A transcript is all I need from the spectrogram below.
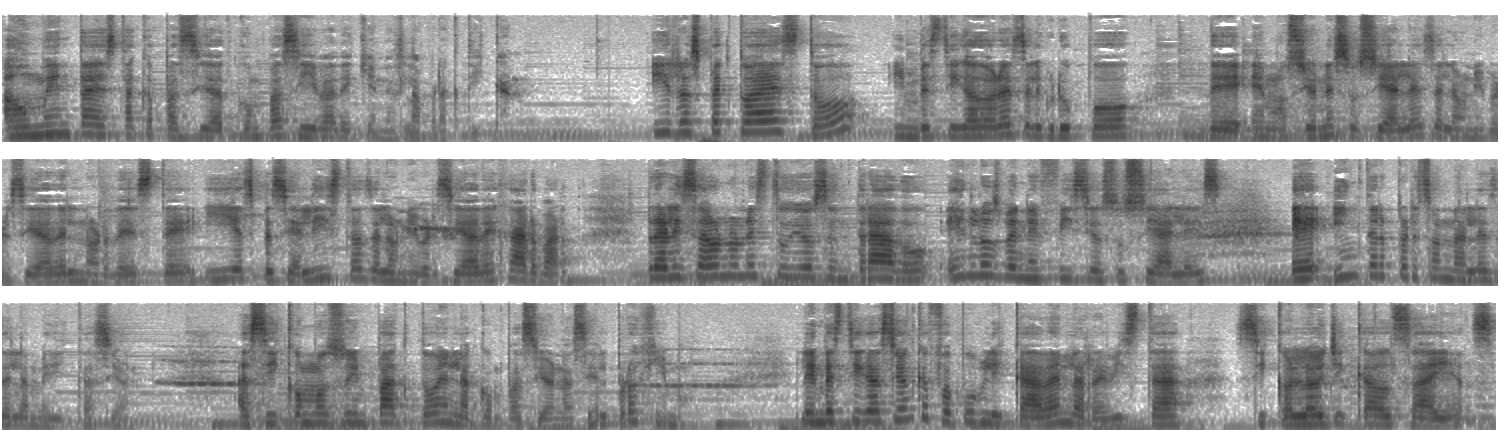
aumenta esta capacidad compasiva de quienes la practican. Y respecto a esto, investigadores del grupo de emociones sociales de la Universidad del Nordeste y especialistas de la Universidad de Harvard realizaron un estudio centrado en los beneficios sociales e interpersonales de la meditación, así como su impacto en la compasión hacia el prójimo. La investigación que fue publicada en la revista Psychological Science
